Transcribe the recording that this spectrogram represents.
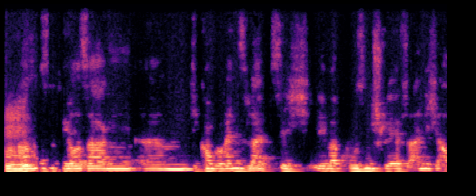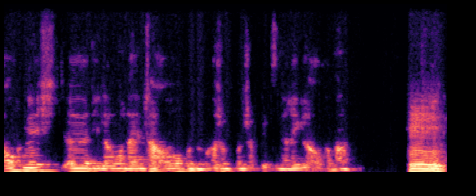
Mhm. Man muss natürlich auch sagen, ähm, die Konkurrenz Leipzig, Leverkusen schläft eigentlich auch nicht. Äh, die lauern dahinter auch und Überraschungsmannschaft gibt es in der Regel auch immer. Mhm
